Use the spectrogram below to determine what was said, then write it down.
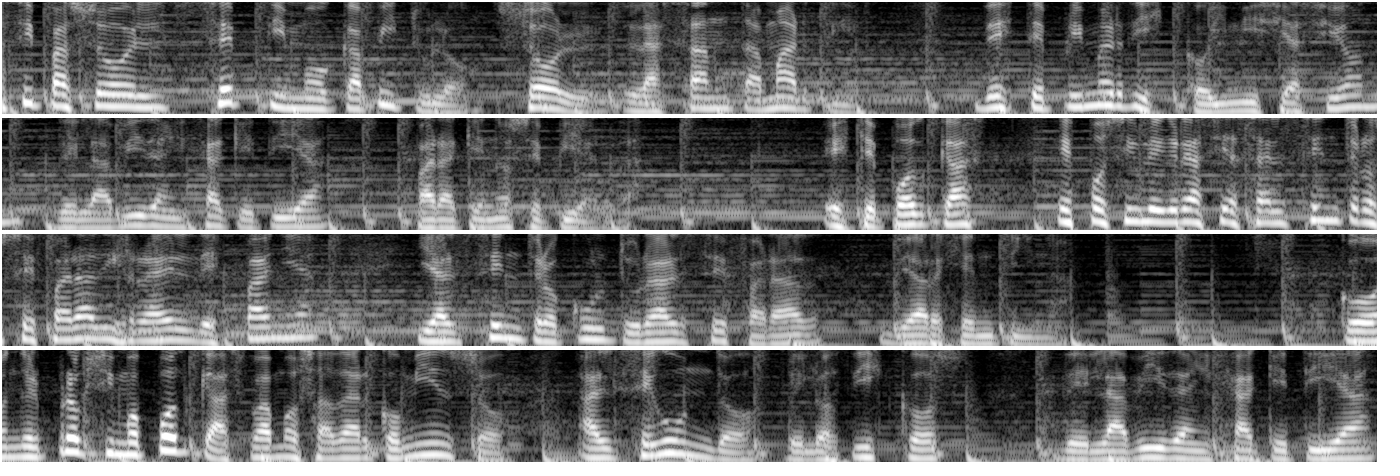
Así pasó el séptimo capítulo, Sol, la Santa Mártir, de este primer disco, Iniciación de la Vida en Jaquetía, para que no se pierda. Este podcast es posible gracias al Centro Sefarad Israel de España y al Centro Cultural Sefarad de Argentina. Con el próximo podcast vamos a dar comienzo al segundo de los discos de La Vida en Jaquetía,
